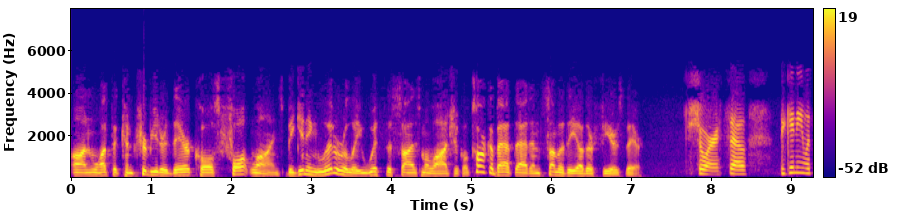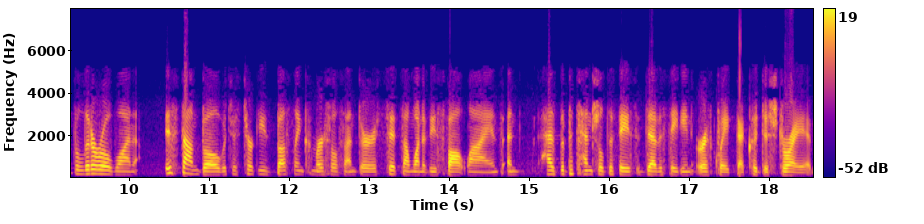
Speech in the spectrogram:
on what the contributor there calls fault lines, beginning literally with the seismological. Talk about that and some of the other fears there. Sure. So, beginning with the literal one, Istanbul, which is Turkey's bustling commercial center, sits on one of these fault lines, and has the potential to face a devastating earthquake that could destroy it.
